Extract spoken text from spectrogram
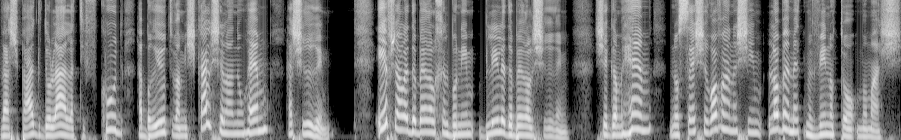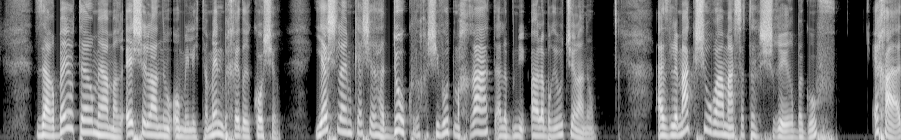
והשפעה גדולה על התפקוד, הבריאות והמשקל שלנו הם השרירים. אי אפשר לדבר על חלבונים בלי לדבר על שרירים, שגם הם נושא שרוב האנשים לא באמת מבין אותו ממש. זה הרבה יותר מהמראה שלנו או מלהתאמן בחדר כושר. יש להם קשר הדוק וחשיבות מכרעת על, הבני... על הבריאות שלנו. אז למה קשורה מסת השריר בגוף? אחד,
